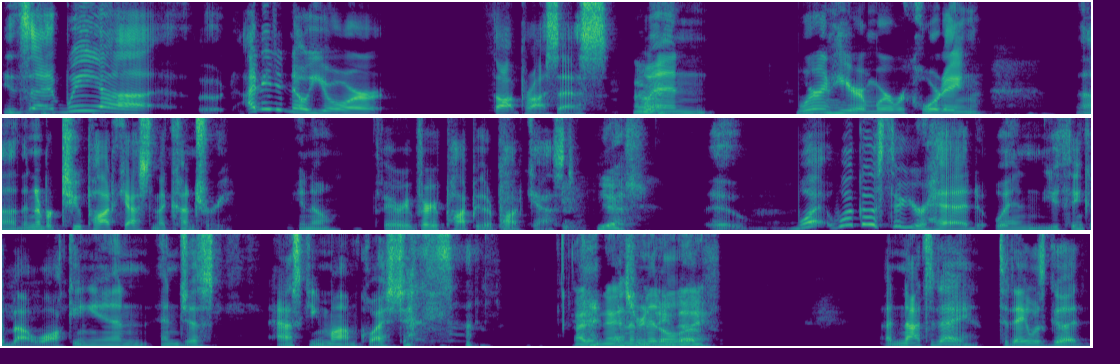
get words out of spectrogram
It's uh, we. Uh, I need to know your thought process All right. when we're in here and we're recording uh, the number two podcast in the country. You know, very very popular podcast. Yes. Uh, what what goes through your head when you think about walking in and just asking mom questions I didn't answer in the middle today. of? Uh, not today. Today was good.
